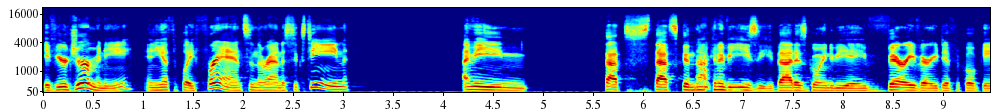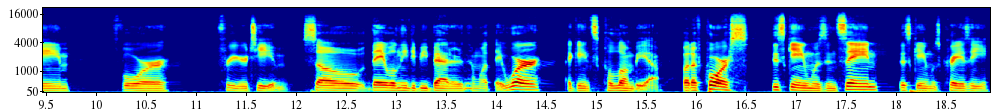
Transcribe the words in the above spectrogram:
if you're Germany and you have to play France in the round of 16, I mean, that's that's not going to be easy. That is going to be a very very difficult game for for your team. So they will need to be better than what they were against Colombia. But of course, this game was insane. This game was crazy,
